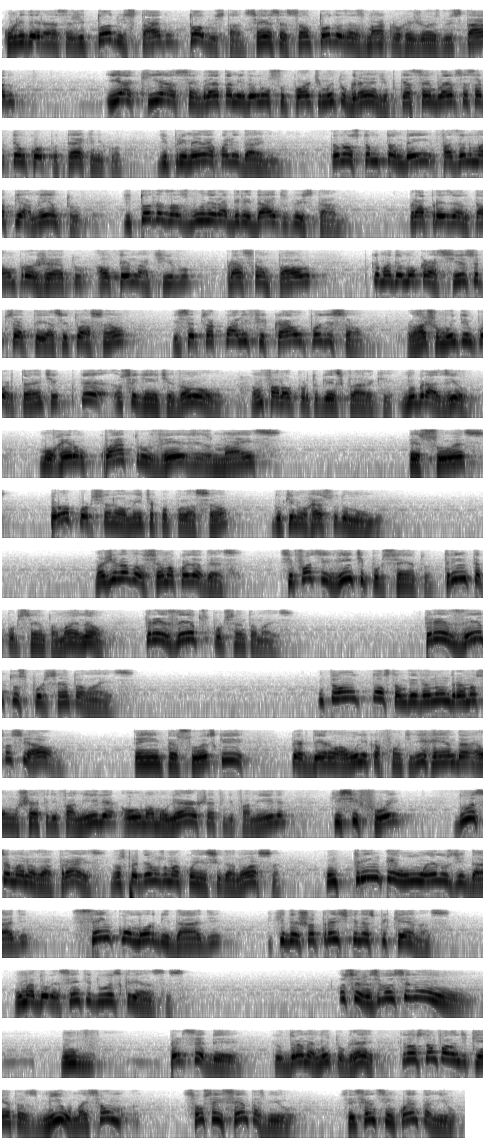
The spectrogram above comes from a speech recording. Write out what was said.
com lideranças de todo o Estado, todo o Estado, sem exceção, todas as macro-regiões do Estado, e aqui a Assembleia está me dando um suporte muito grande, porque a Assembleia, você sabe, tem um corpo técnico de primeira qualidade. Então nós estamos também fazendo um mapeamento de todas as vulnerabilidades do Estado, para apresentar um projeto alternativo para São Paulo, porque uma democracia você precisa ter a situação e você precisa qualificar a oposição. Eu acho muito importante, porque é o seguinte, vamos, vamos falar o português claro aqui. No Brasil, morreram quatro vezes mais pessoas proporcionalmente à população do que no resto do mundo. Imagina você uma coisa dessa. Se fosse 20%, 30% a mais, não, 300% a mais. 300% a mais. Então, nós estamos vivendo um drama social. Tem pessoas que perderam a única fonte de renda, é um chefe de família ou uma mulher chefe de família que se foi. Duas semanas atrás, nós perdemos uma conhecida nossa com 31 anos de idade, sem comorbidade e que deixou três filhas pequenas, uma adolescente e duas crianças. Ou seja, se você não, não perceber que o drama é muito grande, que nós estamos falando de 500 mil, mas são, são 600 mil. 650 mil.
